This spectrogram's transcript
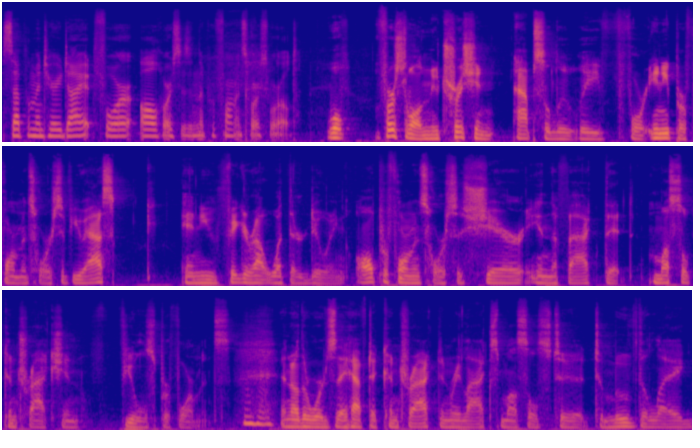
supplementary diet for all horses in the performance horse world? Well, first of all, nutrition absolutely for any performance horse. If you ask and you figure out what they're doing, all performance horses share in the fact that muscle contraction fuels performance. Mm-hmm. In other words, they have to contract and relax muscles to to move the leg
